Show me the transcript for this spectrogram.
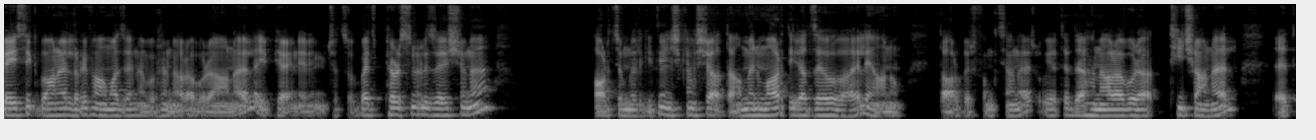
basic բանել լրիվ համաձայն է որ հնարավոր է անել API-ների միջոցով, բայց personalization-ը արդյունքն էլ գիտի ինչքան շատ է, ամեն մարդ իր ձևով է էլի անում տարբեր ֆունկցիաներ ու եթե դա հնարավոր է թիչ անել այդ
